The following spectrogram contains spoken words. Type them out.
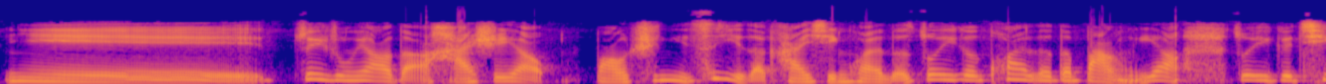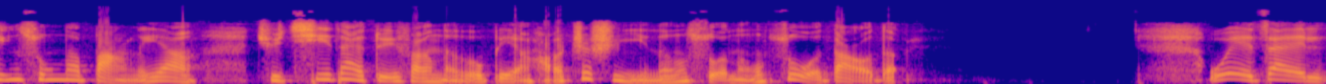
你最重要的还是要保持你自己的开心快乐，做一个快乐的榜样，做一个轻松的榜样，去期待对方能够变好，这是你能所能做到的。我也在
